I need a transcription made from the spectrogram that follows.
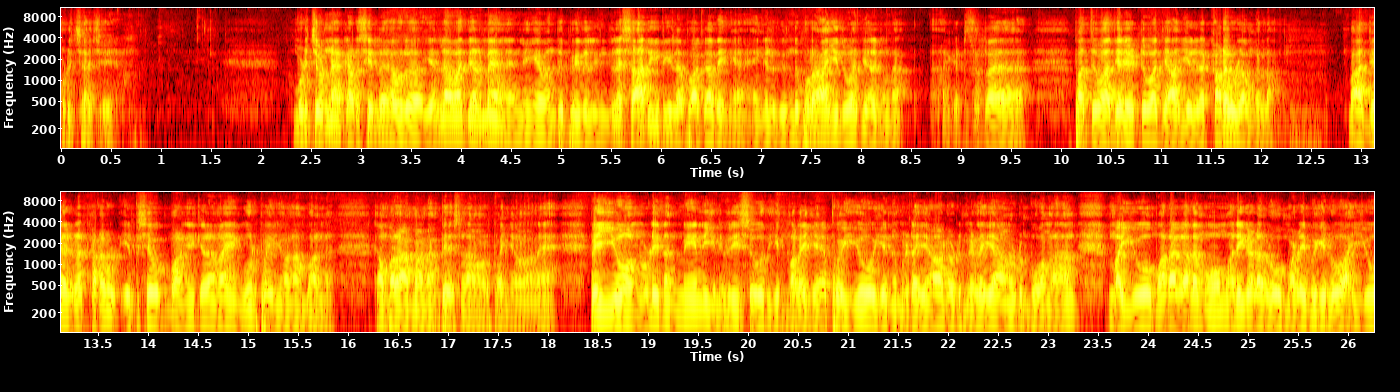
முடிச்சாச்சு. முடிச்சோடனே கடைசியில் ஒரு எல்லா வாத்தியாருமே நீங்கள் வந்து இப்போ இதில் இல்லை சாதிக்கிட்டீங்களா பார்க்காதீங்க. எங்களுக்கு இருந்து பூரா ஐயர் வாத்தியாருங்கண்ணா கிட்டத்தட்ட பத்து வாத்தியார் எட்டு வாத்தியார் ஐயர் கடவுள் அவங்கெல்லாம். வாத்தியார்கள்லாம் கடவுள். இப்போ சிவகுமார் இருக்கிறாங்கன்னா எங்கள் ஊர் பையன் சொன்னா பாருங்க கம்பராமன் நான் பேசினான் ஒரு பையனோனே வெய்யோனுடைய நன்மேனியின் விரிசோதியின் மறைய பொய்யோ எனும் இடையாடோடும் இளையானோடும் போனான். மையோ மரகதமோ மறிகடலோ மழைமுகிலோ ஐயோ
